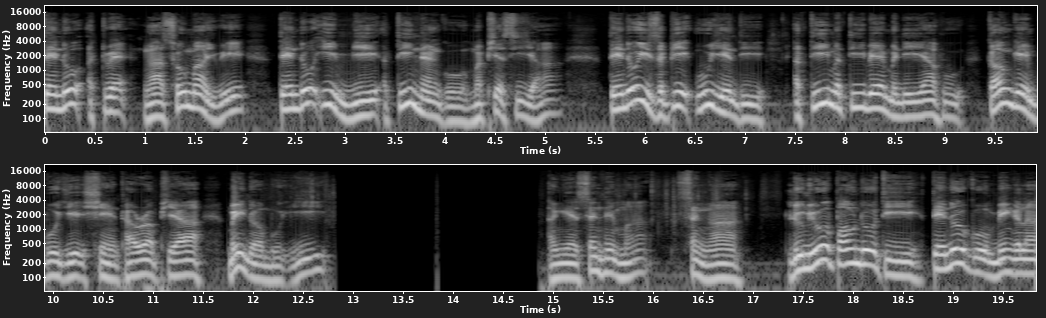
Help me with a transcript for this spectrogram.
တင်တို့အတွက်ငါဆုံးမ၍တင်တို့၏မြေအတိနံကိုမဖြစ်စီရတင်တို့၏စပြည့်ဥယျင်သည် အတီးမတီးဘဲမနေရဟု ကောင်းကင်ဘုရားရှင်သာရဖျားမိန်တော်မူ၏အငယ်၁၂မှ၁၅လူမျိုးအပေါင်းတို့သည်တင်တို့ကို မင်္ဂလာ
